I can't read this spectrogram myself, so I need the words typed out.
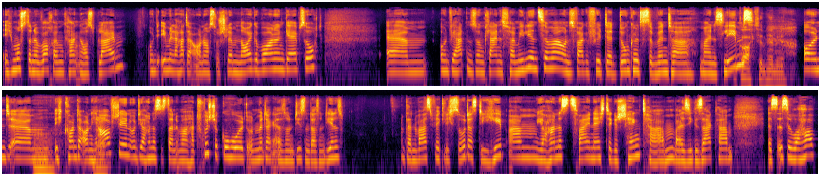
Ich musste eine Woche im Krankenhaus bleiben und Emil hatte auch noch so schlimm neugeborenen Gelbsucht ähm, und wir hatten so ein kleines Familienzimmer und es war gefühlt der dunkelste Winter meines Lebens. Gott im Himmel. Und ähm, ich konnte auch nicht aufstehen und Johannes ist dann immer, hat Frühstück geholt und Mittagessen und dies und das und jenes. Und dann war es wirklich so, dass die Hebammen Johannes zwei Nächte geschenkt haben, weil sie gesagt haben, es ist überhaupt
